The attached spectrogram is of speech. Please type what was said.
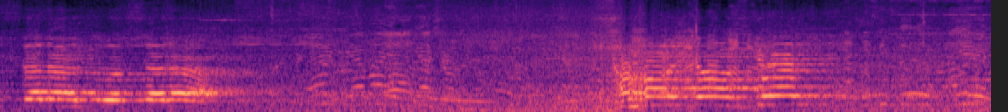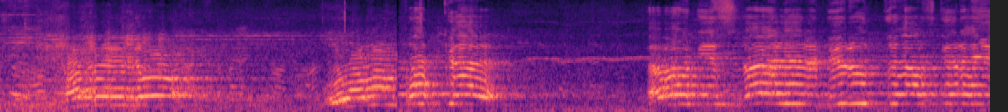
الصلاة والسلام Safayda asker, safayda ulan ok ইসরায়েলের বিরুদ্ধে আজকের এই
